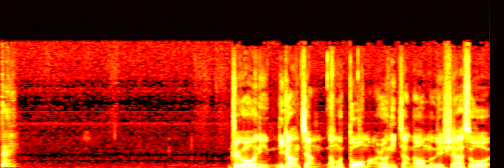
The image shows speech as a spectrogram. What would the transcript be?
对。所以我要问你，你刚刚讲那么多嘛，然后你讲到马来西亚说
